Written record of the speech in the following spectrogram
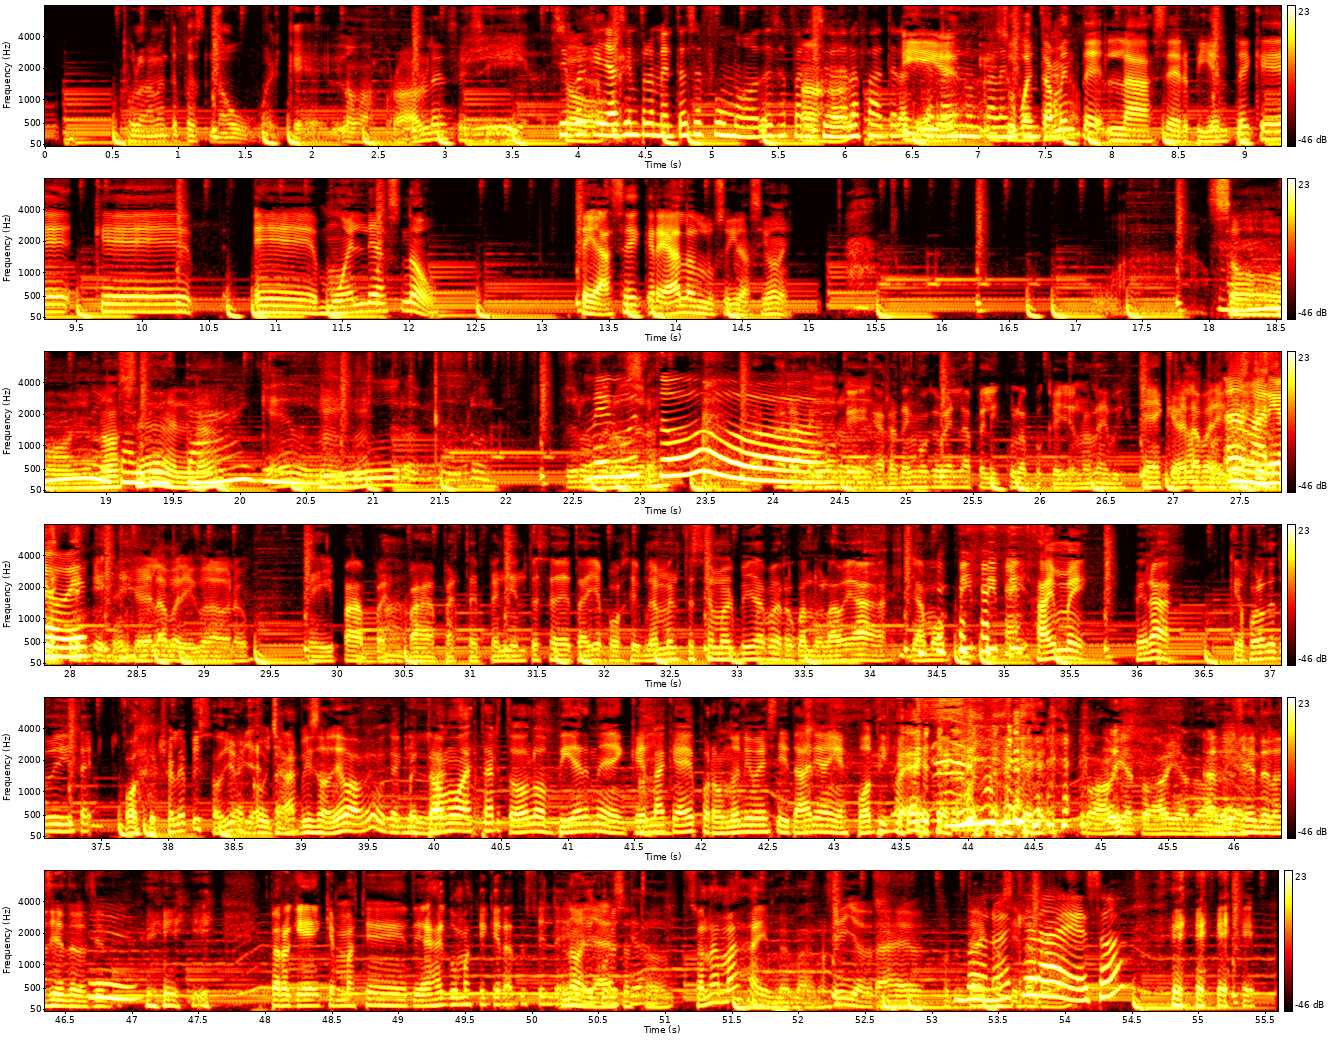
probablemente fue Snow el que. Lo más probable, sí, sí. Sí, So- porque ella simplemente se fumó, desapareció Ajá. de la faz de la y, tierra y nunca la supuestamente la serpiente que, que eh, muerde a Snow te hace crear alucinaciones. Wow. So, yo no sé, ¿verdad? Qué duro, qué duro. Duro, Me duro, duro. Ahora gustó. tengo, que, ahora tengo que ver la película porque yo no la he visto. Tienes que ver la Ah, película. Ah, María. Tienes que ver la película, bro. Y para Ah. estar pendiente de ese detalle, posiblemente se me olvida, pero cuando la vea, llamo pi, pi, pi, Jaime, mira, ¿qué fue lo que tú dijiste? O escucha el episodio. ya Escucha el episodio, papi, porque aquí ¿Verdad? vamos a estar todos los viernes en qué es la que hay por onda universitaria en Spotify. todavía, todavía, Ah, lo todavía. siento, lo siento, lo siento. pero ¿qué, qué más tiene- tienes algo más que quieras decir de No, de ya, eso es curiosidad? Suena más Jaime, hermano. Sí, yo traje. Bueno, es que era más. eso.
